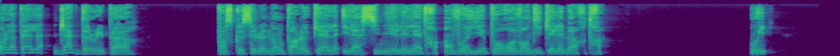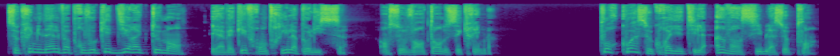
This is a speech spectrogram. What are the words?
On l'appelle Jack the Ripper, parce que c'est le nom par lequel il a signé les lettres envoyées pour revendiquer les meurtres. Oui, ce criminel va provoquer directement et avec effronterie la police, en se vantant de ses crimes. Pourquoi se croyait-il invincible à ce point?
